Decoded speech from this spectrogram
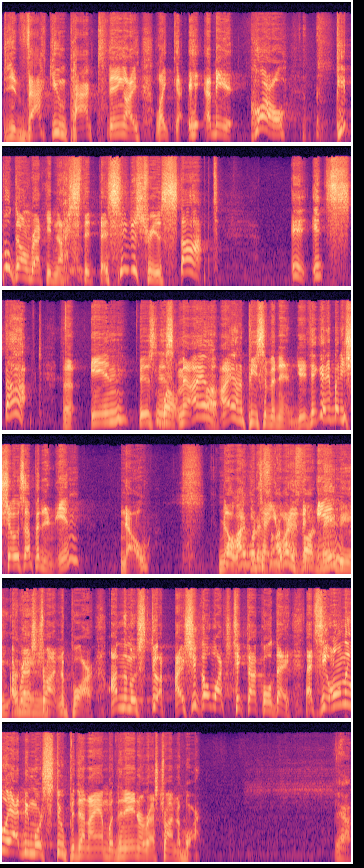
vacuum packed thing. I like, I mean, Carl, people don't recognize that this industry has stopped. It, it's stopped. The inn business. Well, I mean, I own, uh, I own a piece of an inn. Do you think anybody shows up at an inn? No. No, Well, I I, can tell you, I I, thought an inn, maybe, a I mean- restaurant, and a bar. I'm the most stupid. I should go watch TikTok all day. That's the only way I'd be more stupid than I am with an inn, a restaurant, and a bar. Yeah.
